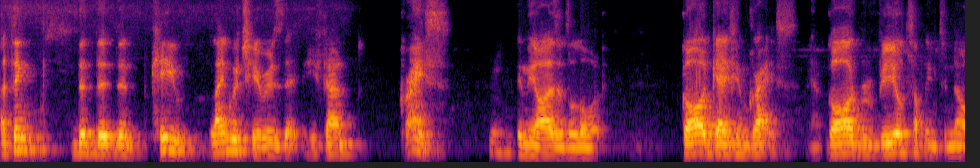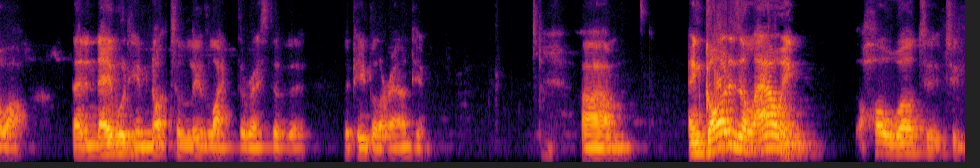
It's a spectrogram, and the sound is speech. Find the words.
I think that the, the key language here is that he found grace mm-hmm. in the eyes of the Lord. God gave him grace. God revealed something to Noah that enabled him not to live like the rest of the, the people around him. Um, and God is allowing the whole world to, to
